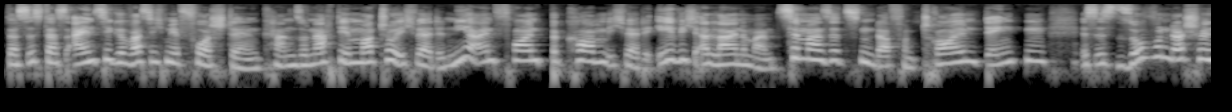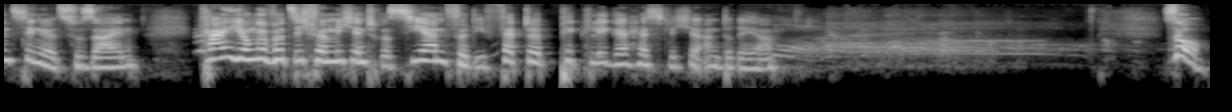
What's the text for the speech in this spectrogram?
das ist das Einzige, was ich mir vorstellen kann. So nach dem Motto, ich werde nie einen Freund bekommen, ich werde ewig allein in meinem Zimmer sitzen, davon träumen, denken, es ist so wunderschön, Single zu sein. Kein Junge wird sich für mich interessieren, für die fette, picklige, hässliche Andrea. So,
